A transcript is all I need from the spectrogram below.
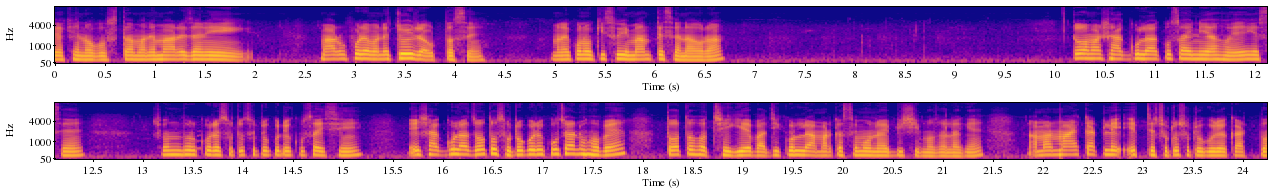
দেখেন অবস্থা মানে মারে জানি, মার উপরে মানে চৈরা উঠতেছে মানে কোনো কিছুই মানতেছে না ওরা। তো আমার শাকগুলা কুচাই নেওয়া হয়ে গেছে, সুন্দর করে, ছোট ছোট করে কুচাইছি। এই শাকগুলা যত ছোট করে কুচানো হবে, তত হচ্ছে গিয়ে বাজি করলে আমার কাছে মনে হয় বেশি মজা লাগে। আমার মায় কাটলে এর চেয়ে ছোটো ছোটো করে কাটতো,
